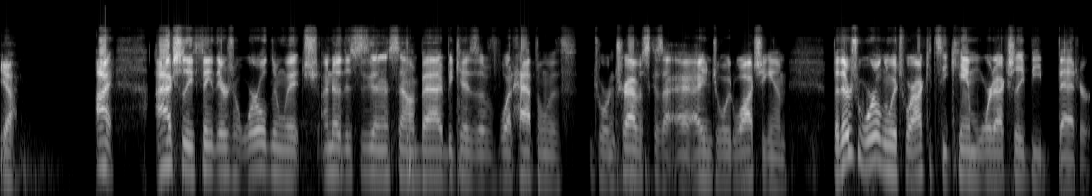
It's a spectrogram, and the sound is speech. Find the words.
Yeah. I I actually think there's a world in which I know this is going to sound bad because of what happened with Jordan Travis because I, I enjoyed watching him, but there's a world in which where I could see Cam Ward actually be better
